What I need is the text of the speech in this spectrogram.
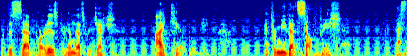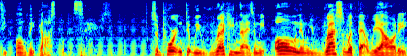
But the sad part is, for him, that's rejection. I can't believe. And for me, that's salvation. That's the only gospel that saves. It's important that we recognize and we own and we wrestle with that reality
